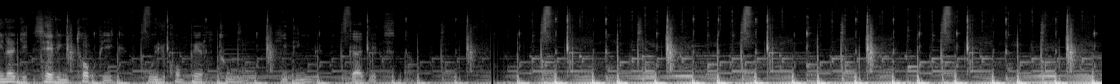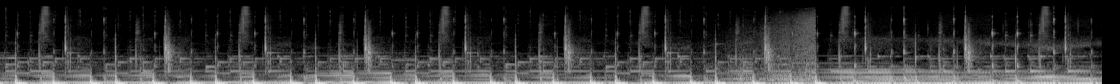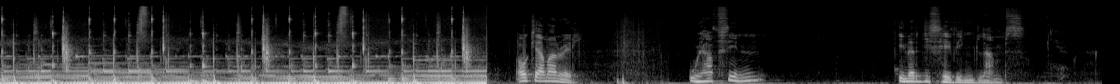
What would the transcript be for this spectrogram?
energy saving topic, we'll compare two heating gadgets now. Okay, Emmanuel. We have seen energy saving lamps.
